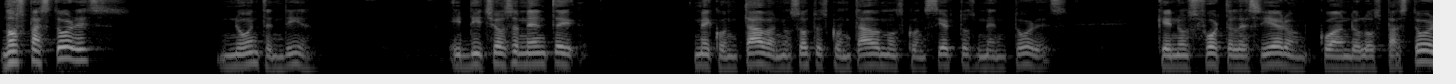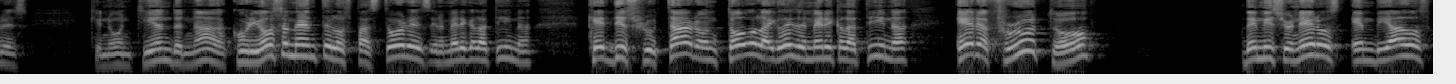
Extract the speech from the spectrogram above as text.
Los pastores no entendían. Y dichosamente me contaba, nosotros contábamos con ciertos mentores que nos fortalecieron cuando los pastores que no entienden nada, curiosamente los pastores en América Latina que disfrutaron toda la iglesia de América Latina era fruto de misioneros enviados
